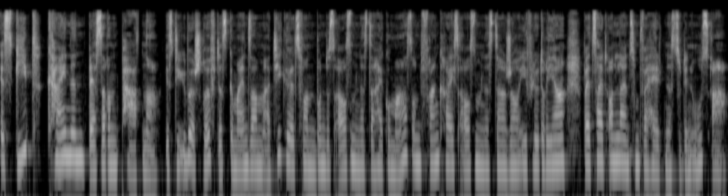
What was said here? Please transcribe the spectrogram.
Es gibt keinen besseren Partner, ist die Überschrift des gemeinsamen Artikels von Bundesaußenminister Heiko Maas und Frankreichs Außenminister Jean-Yves Le Drian bei Zeit Online zum Verhältnis zu den USA.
